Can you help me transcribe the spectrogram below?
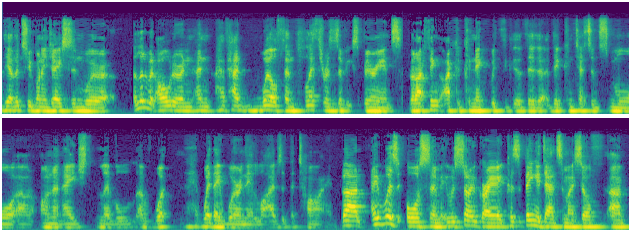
the other two, Bonnie and Jason, were a little bit older and, and have had wealth and plethoras of experience. But I think I could connect with the, the, the contestants more uh, on an age level of what where they were in their lives at the time. But it was awesome. It was so great because being a dancer myself, um,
